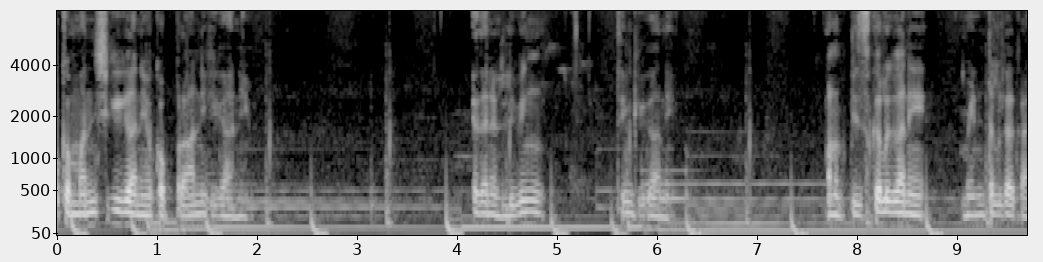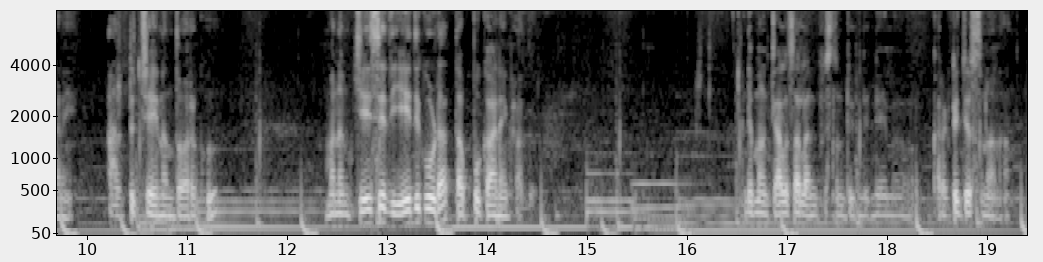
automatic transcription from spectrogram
ఒక మనిషికి కానీ ఒక ప్రాణికి కానీ ఏదైనా లివింగ్ థింగ్కి కానీ మనం ఫిజికల్ కానీ మెంటల్గా కానీ హర్ట్ చేయనంత వరకు మనం చేసేది ఏది కూడా తప్పు కానే కాదు. అంటే మనకు చాలాసార్లు అనిపిస్తుంటుంది. నేను కరెక్టే చేస్తున్నానా?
